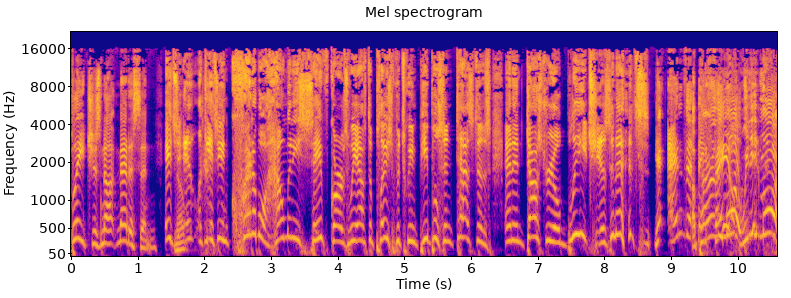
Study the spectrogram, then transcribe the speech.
bleach is not medicine. It's it, like it's incredible how many safeguards we have to place between people's intestines and industrial bleach, isn't it? Yeah, and that Apparently they more. We need more.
